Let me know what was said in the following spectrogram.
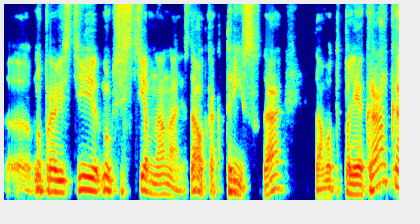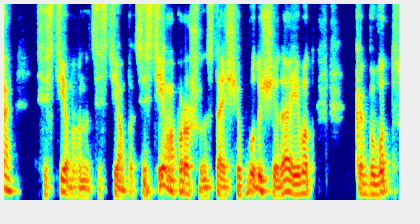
ну, провести, ну, системный анализ, да, вот как ТРИС, да, там вот полиэкранка, система над системой, подсистема, прошлое, настоящее, будущее, да, и вот как бы вот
